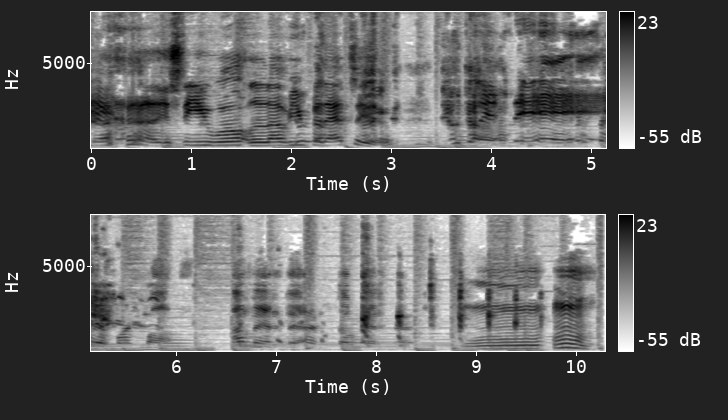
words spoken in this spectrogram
she will love you for that too. You dumb. Listen. Fair money box. I'm mad at that. I'm so mad at that. Mm-mm.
